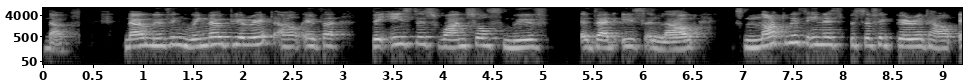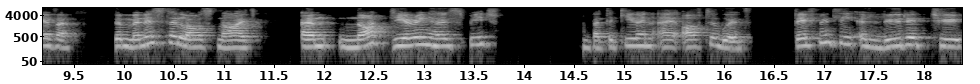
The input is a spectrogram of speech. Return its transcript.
No, no moving window period. However, there is this once-off move that is allowed. It's not within a specific period. However, the minister last night, um, not during her speech, but the Q&A afterwards, definitely alluded to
